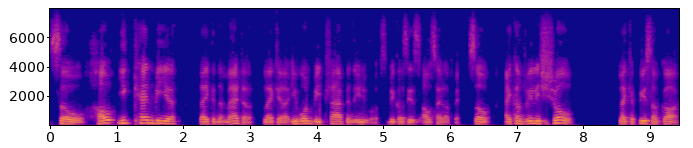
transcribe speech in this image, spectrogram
So how he can be a like in the matter, like uh, he won't be trapped in the universe because he's outside of it. So I can't really show like a piece of God.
